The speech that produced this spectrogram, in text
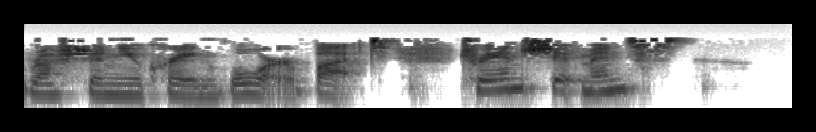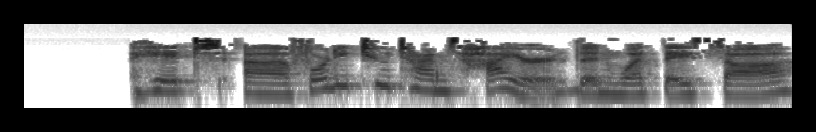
Russian Ukraine war, but transshipments hit uh, 42 times higher than what they saw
